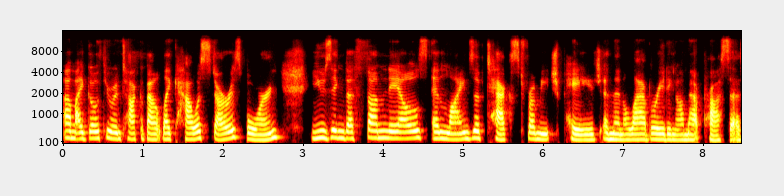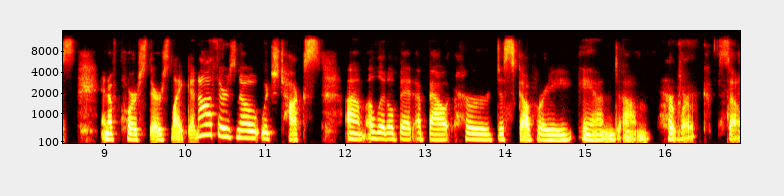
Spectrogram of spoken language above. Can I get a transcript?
um, I go through and talk about like how a star is born using the thumbnails and lines of text from each page and then elaborating on that process. And of course, there's like an author's note, which talks um, a little bit about her discovery and um, her work. So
